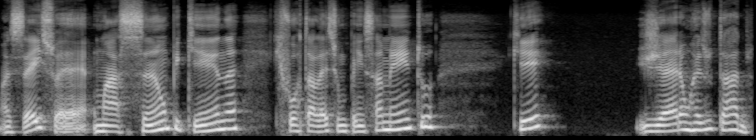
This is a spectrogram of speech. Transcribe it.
Mas é isso, é uma ação pequena que fortalece um pensamento que gera um resultado.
